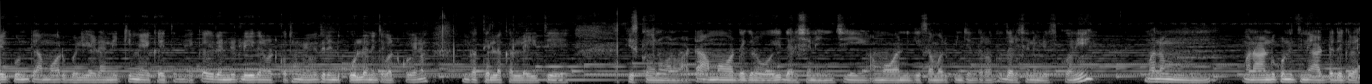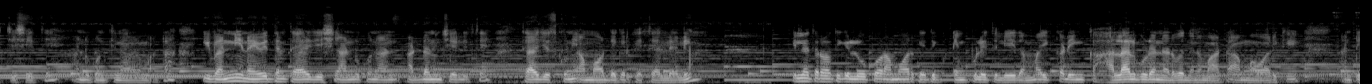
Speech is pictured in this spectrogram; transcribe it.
లేకుంటే అమ్మవారు బలి చేయడానికి మేక. అయితే మేక రెండిట్లో ఏదైనా పట్టుకోతాం మేమైతే రెండు కోళ్ళని అయితే పట్టుకోయినాం ఇంకా తెల్లకల్లు అయితే తీసుకున్నాం అనమాట అమ్మవారి దగ్గర పోయి దర్శనించి అమ్మవారికి సమర్పించిన తర్వాత దర్శనం చేసుకొని మనం మన అండుకొని తినే అడ్డ దగ్గర వచ్చేసి అయితే అండుకొని తినాలన్నమాట. ఇవన్నీ నైవేద్యం తయారు చేసి అండుకొని అడ్డ నుంచి వెళితే తయారు చేసుకొని అమ్మవారి దగ్గరికి అయితే వెళ్ళాలి. వెళ్ళిన తర్వాత ఇక లోపల అమ్మవారికి అయితే టెంపుల్ అయితే లేదమ్మా. ఇక్కడ ఇంకా హలాల్ కూడా నడవదనమాట అమ్మవారికి. అంటే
